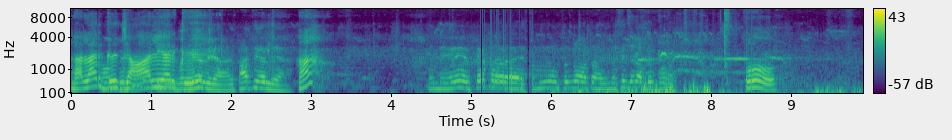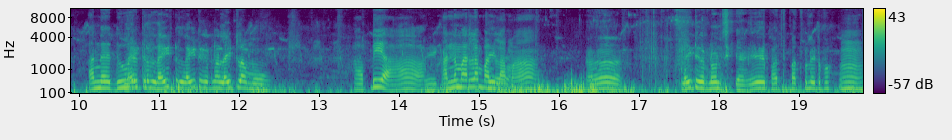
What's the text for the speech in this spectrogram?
நல்லா இருக்கு ஜாலியா இருக்கு. இல்லையா? அது பாத்தியா இல்லையா? ஆ? ஒன்று பேப்பரை சொல்லுவோம் சொல்லுவோம் மெசேஜ் அப்படியே போகும். ஓ. அந்த தூரத்துல லைட்டு லைட்டு கட்டினா லைட்லாம் போகும். அப்படியா? அந்த மாதிரிலாம் பண்ணலாமா? ஆ லைட்டு கட்டணும்னு வச்சுக்க ஏ பார்த்து பார்த்து லைட்டு போ. ம்.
